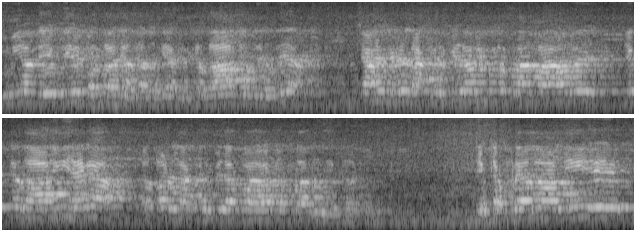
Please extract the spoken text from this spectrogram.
ਦੁਨੀਆ ਦੇਖਦੀ ਹੈ ਬੰਦਾ ਜਾਂਦਾ ਲੱਗਿਆ ਕਿਰਦਾਰ ਜਿਉਂਦੇ ਹੁੰਦੇ ਆ। ਚਾਹੇ ਮੇਰੇ ਲੱਖ ਰੁਪਏ ਦਾ ਵੀ ਕੱਪੜਾ ਪਾਇਆ ਹੋਵੇ, ਜੇ ਕਿਰਦਾਰ ਹੀ ਨਹੀਂ ਹੈਗਾ, ਤਾਂ ਤੁਹਾਡੇ ਲੱਖ ਰੁਪਏ ਦਾ ਪਾਇਆ ਕੱਪੜਾ ਨਹੀਂ ਦੇਖਣਾ ਇਹ ਕੱਪੜਿਆਂ ਨਾਲ ਨਹੀਂ, ਇਹ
